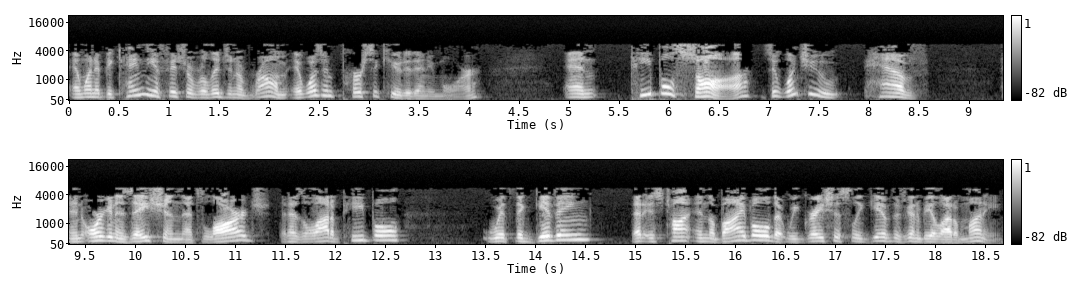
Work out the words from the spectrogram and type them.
And when it became the official religion of Rome, it wasn't persecuted anymore. And people saw, so once you have an organization that's large, that has a lot of people, with the giving that is taught in the Bible that we graciously give, there's going to be a lot of money.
